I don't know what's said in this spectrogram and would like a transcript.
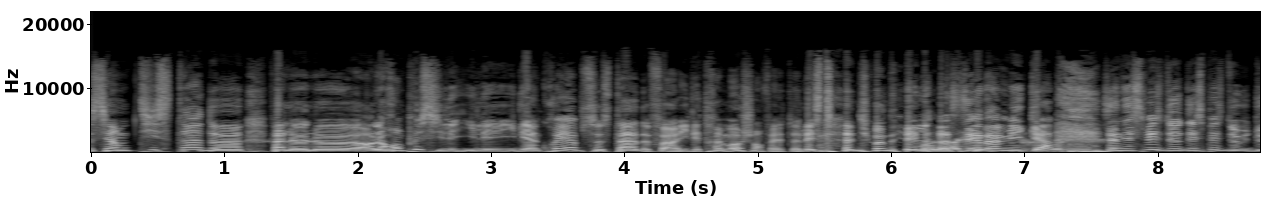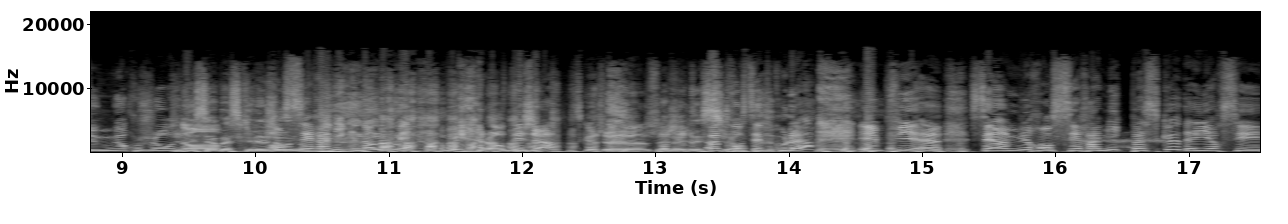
C'est un petit stade. Enfin, le, le, alors en plus, il est, il est, il est incroyable ce stade. Enfin, il est très moche en fait. Les stadios de la Ceramica. c'est une espèce de, d'espèce de, de mur jaune. Tu dis ça parce qu'il est jaune. En céramique. Non, non, mais oui. Alors déjà, parce que je, je pas trop cette couleur. Et puis, c'est un mur en céramique parce que d'ailleurs, c'est,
